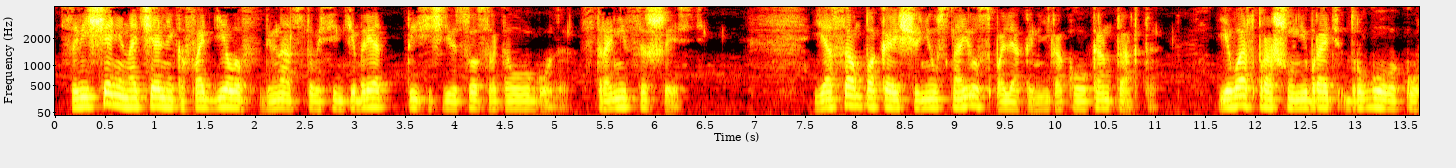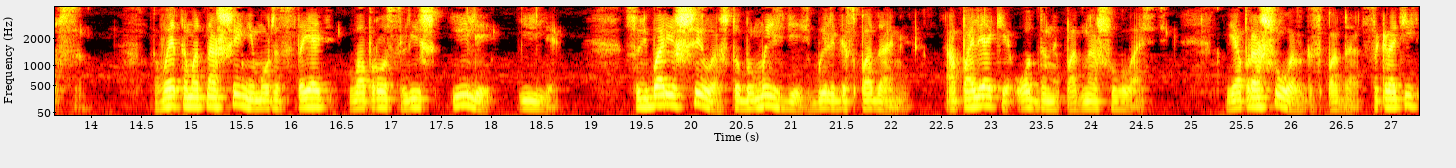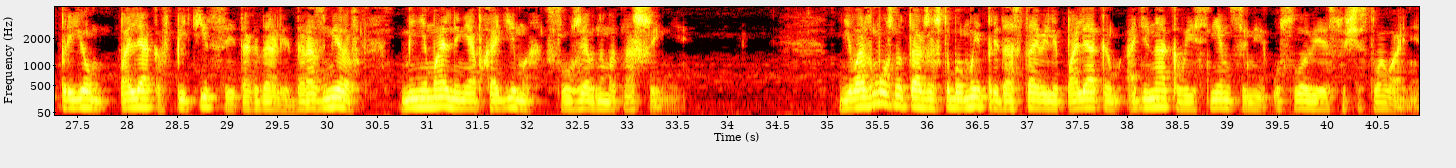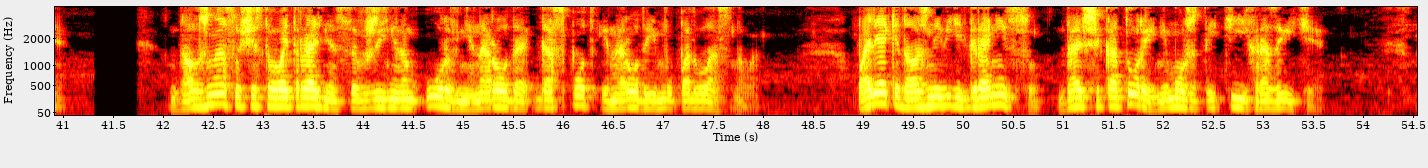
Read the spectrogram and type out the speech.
Совещание начальников отделов 12 сентября 1940 года, страница 6. Я сам пока еще не установил с поляками никакого контакта, и вас прошу не брать другого курса. В этом отношении может стоять вопрос лишь «или-или». Судьба решила, чтобы мы здесь были господами, а поляки отданы под нашу власть. Я прошу вас, господа, сократить прием поляков, петиции и так далее до размеров минимально необходимых в служебном отношении. Невозможно также, чтобы мы предоставили полякам одинаковые с немцами условия существования. Должна существовать разница в жизненном уровне народа господ и народа ему подвластного. Поляки должны видеть границу, дальше которой не может идти их развитие.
